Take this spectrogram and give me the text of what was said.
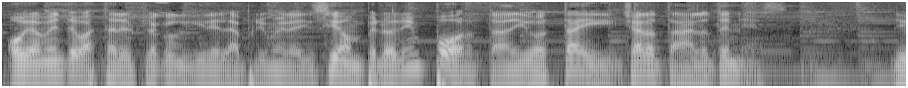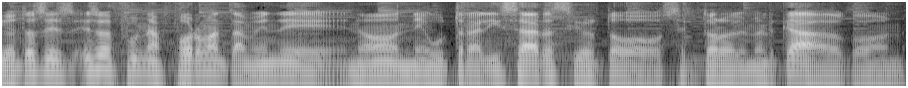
Obviamente va a estar el flaco que quiere la primera edición, pero no importa, digo, está ahí, ya lo está, lo tenés. Digo, entonces eso fue una forma también de ¿no? neutralizar cierto sector del mercado con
